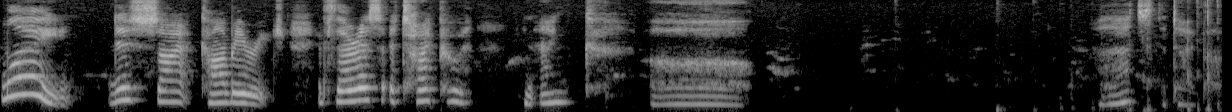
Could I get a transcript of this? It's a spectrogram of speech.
Wait, this site can't be reached. If there is a typo in ink. Oh. That's the typo.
